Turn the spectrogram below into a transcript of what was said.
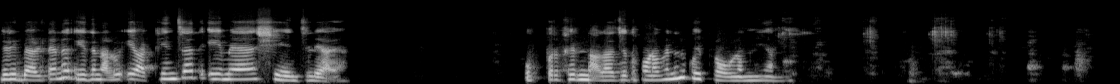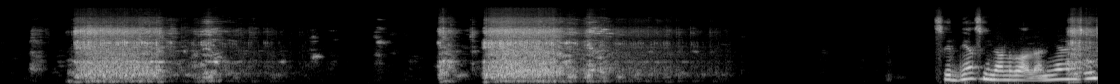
ਜਿਹੜੀ ਬੈਲਟ ਹੈ ਨਾ, ਇਹਦੇ ਨਾਲੋਂ ਇਹ 8 ਇੰਚ ਹੈ ਤੇ ਇਹ ਮੈਂ 6 ਇੰਚ ਲਿਆ ਆ। ਉੱਪਰ ਫਿਰ ਨਾਲਾ ਜਦੋਂ ਪਾਉਣਾ ਪੈਂਦਾ ਨਾ, ਕੋਈ ਪ੍ਰੋਬਲਮ ਨਹੀਂ ਆਉਂਦੀ। ਸਿੱਧੀਆਂ ਸੀਨਾ ਲਗਾ ਲੈਣੀਆਂ ਨੇ ਜੀ।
